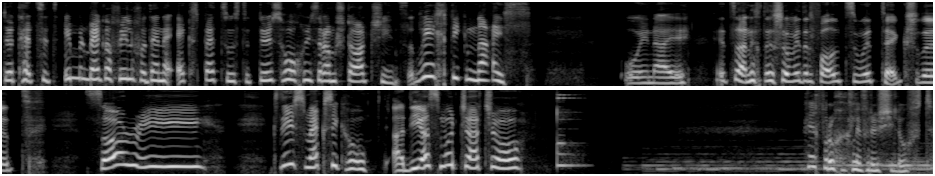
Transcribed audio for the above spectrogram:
Dort hat es jetzt immer mega viel von diesen Expats aus den Dös-Hochhäusern am Start scheint. Richtig nice. Ui nein, jetzt habe ich das schon wieder voll zugetextet. Sorry. Genieß Mexiko. Adios, Muchacho. Ich brauche ein bisschen frische Luft.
